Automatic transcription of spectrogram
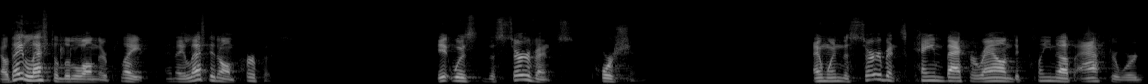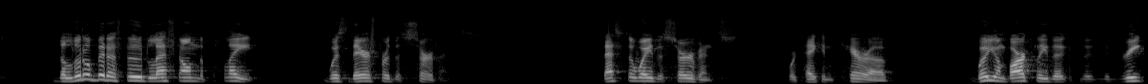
Now, they left a little on their plate, and they left it on purpose. It was the servant's portion. And when the servants came back around to clean up afterwards, the little bit of food left on the plate was there for the servants. That's the way the servants were taken care of. William Barclay, the, the, the Greek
